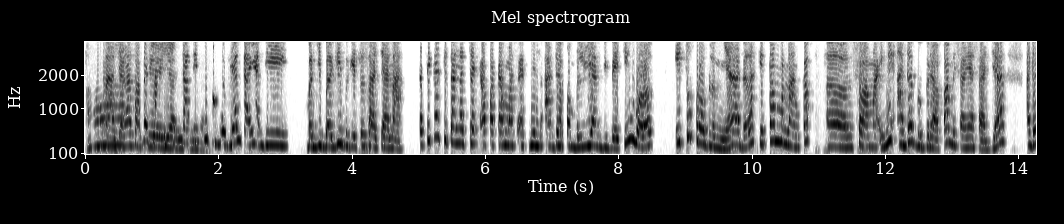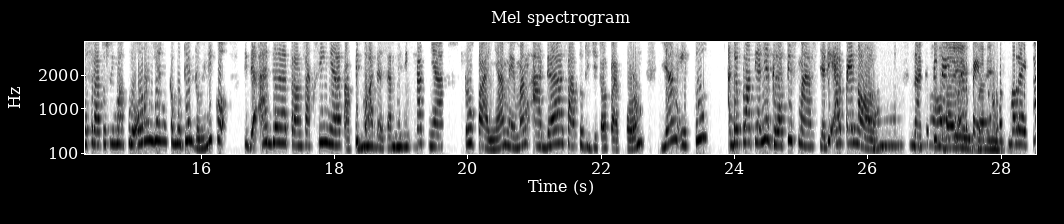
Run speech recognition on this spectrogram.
Oh, nah jangan sampai okay, iya, sertifikat iya, iya. itu kemudian kayak dibagi-bagi begitu saja. Nah ketika kita ngecek apakah Mas Edwin ada pembelian di Baking World, itu problemnya adalah kita menangkap uh, selama ini ada beberapa misalnya saja ada 150 orang yang kemudian loh ini kok tidak ada transaksinya tapi kok ada sertifikatnya rupanya memang ada satu digital platform yang itu ada pelatihannya gratis mas, jadi RP0. Oh. Nah ketika oh, itu RP0 baik. mereka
